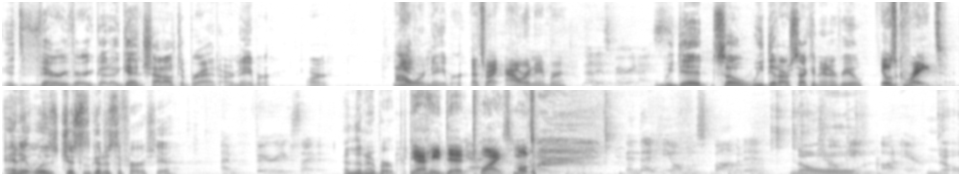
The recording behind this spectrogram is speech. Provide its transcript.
It's very very good. Again, shout out to Brad, our neighbor, or our neighbor. That's right, our neighbor. That is very nice. We did so. We did our second interview, It was great. and it was just as good as the first. Yeah. I'm very excited. And then I burped. Yeah, he did Yeah. twice, multiple. And then he almost vomited, No. choking on air. No.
